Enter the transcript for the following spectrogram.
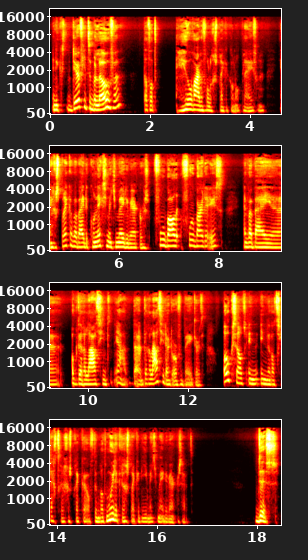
En ik durf je te beloven dat dat heel waardevolle gesprekken kan opleveren. En gesprekken waarbij de connectie met je medewerkers voerbaar, voerbaarder is. En waarbij uh, ook de relatie, ja, de relatie daardoor verbetert. Ook zelfs in, in de wat slechtere gesprekken of de wat moeilijkere gesprekken die je met je medewerkers hebt. Dus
